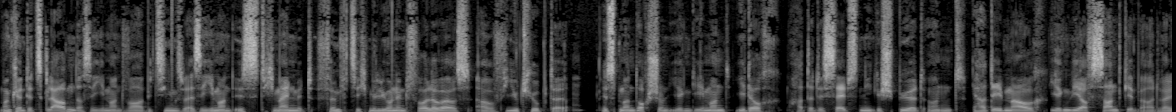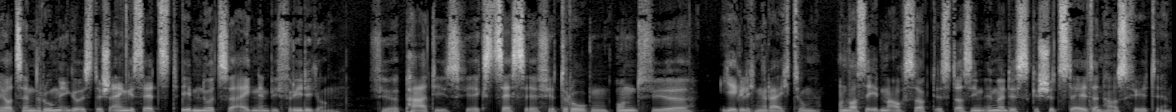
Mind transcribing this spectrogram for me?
man könnte jetzt glauben, dass er jemand war, beziehungsweise jemand ist. Ich meine, mit 50 Millionen Followers auf YouTube, da ist man doch schon irgendjemand. Jedoch hat er das selbst nie gespürt und er hat eben auch irgendwie auf Sand gebaut, weil er hat seinen Ruhm egoistisch eingesetzt, eben nur zur eigenen Befriedigung. Für Partys, für Exzesse, für Drogen und für jeglichen Reichtum. Und was er eben auch sagt, ist, dass ihm immer das geschützte Elternhaus fehlte.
